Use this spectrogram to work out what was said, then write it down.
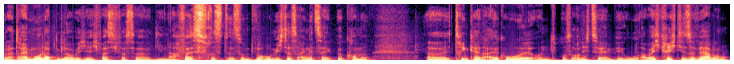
Oder drei Monaten, glaube ich. Ich weiß nicht, was da die Nachweisfrist ist und warum ich das angezeigt bekomme. Äh, ich trinke keinen Alkohol und muss auch nicht zur MPU, aber ich kriege diese Werbung.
